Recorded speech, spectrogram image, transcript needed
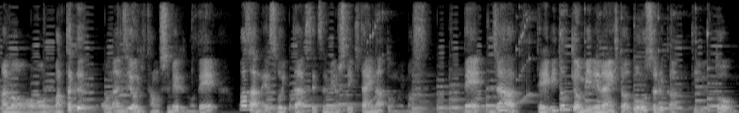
あのー全く同じように楽しめるので、まずはね、そういった説明をしていきたいなと思います。で、じゃあテレビ東京見れない人はどうするかっていうと、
